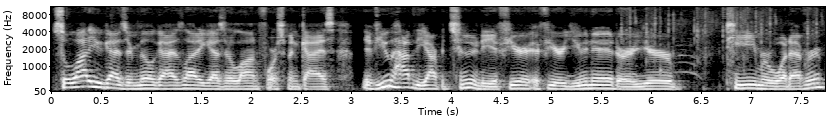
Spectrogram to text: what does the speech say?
So a lot of you guys are mill guys, a lot of you guys are law enforcement guys. If you have the opportunity, if your if your unit or your team or whatever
